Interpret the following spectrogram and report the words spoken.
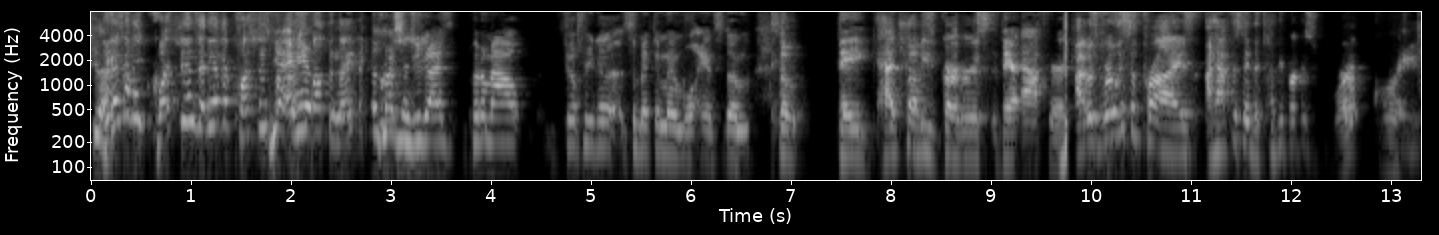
Do you guys have any questions? Any other questions? Yeah, any about the night? Questions? You guys put them out. Feel free to submit them, and we'll answer them. So they had Chubby's burgers thereafter. I was really surprised. I have to say the Chubby burgers weren't great.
